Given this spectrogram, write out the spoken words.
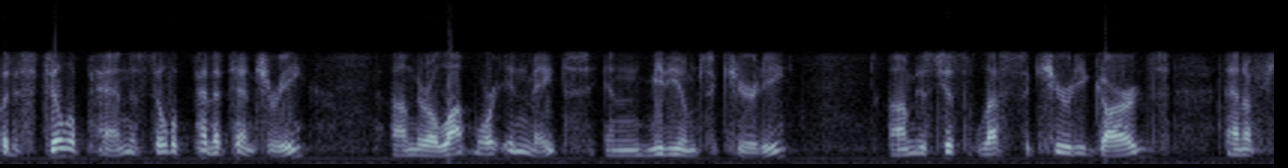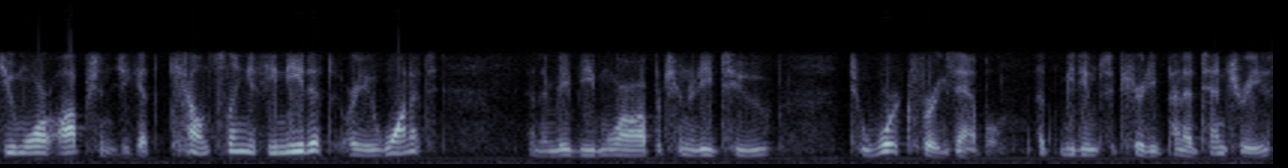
But it's still a pen, it's still a penitentiary. Um, there are a lot more inmates in medium security. Um, it's just less security guards and a few more options. You get counseling if you need it or you want it, and there may be more opportunity to to work, for example, at medium security penitentiaries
